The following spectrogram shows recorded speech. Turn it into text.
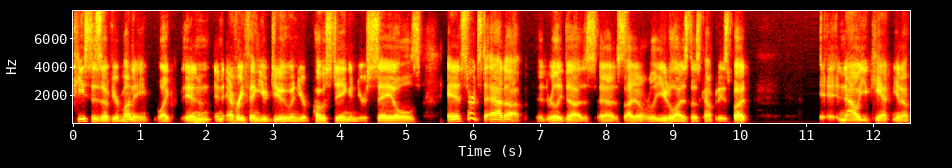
pieces of your money like in in everything you do and your posting and your sales and it starts to add up. It really does uh, so i don't really utilize those companies but eh, now you can't you know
